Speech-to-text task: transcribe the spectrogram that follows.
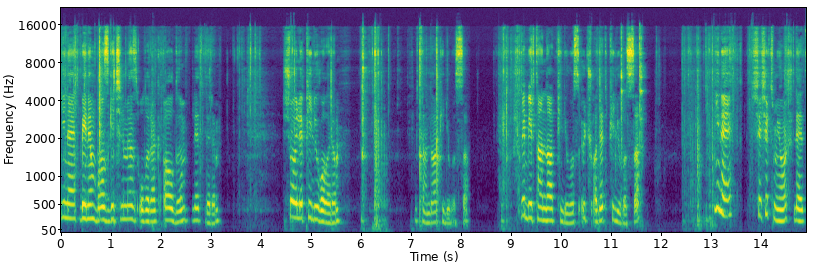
Yine benim vazgeçilmez olarak aldığım ledlerim. Şöyle pil yuvalarım. Bir tane daha pil yuvası. Ve bir tane daha pil yuvası. 3 adet pil yuvası. Yine şaşırtmıyor led.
